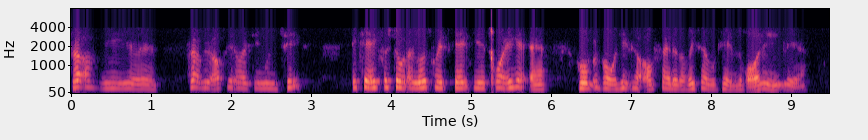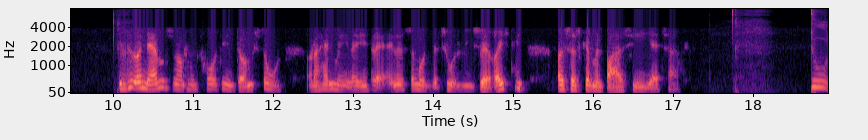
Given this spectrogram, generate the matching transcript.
før vi, øh, før vi ophæver hans immunitet. Det kan jeg ikke forstå, der er noget som helst galt Jeg tror ikke, at Hummelgaard helt har opfattet, hvad Rigsadvokatens rolle egentlig er. Det lyder nærmest som om, han tror, det er en domstol, og når han mener et eller andet, så må det naturligvis være rigtigt, og så skal man bare sige ja tak. Du,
